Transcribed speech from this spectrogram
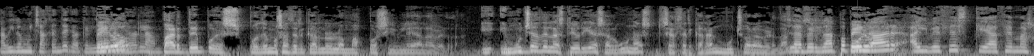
Ha habido mucha gente que ha querido Pero estudiarla. parte, pues podemos acercarnos lo más posible a la verdad. Y, y muchas de las teorías, algunas, se acercarán mucho a la verdad. La verdad popular hay veces que hace más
